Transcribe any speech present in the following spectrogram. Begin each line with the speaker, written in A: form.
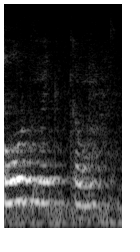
A: Old MacDonald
